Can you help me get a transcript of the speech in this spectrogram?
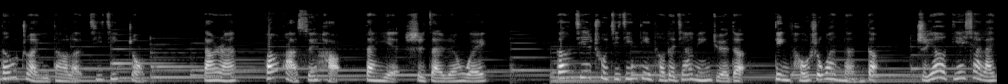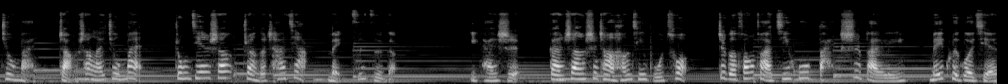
都转移到了基金中。当然，方法虽好，但也事在人为。刚接触基金定投的佳明觉得定投是万能的，只要跌下来就买，涨上来就卖，中间商赚个差价，美滋滋的。一开始赶上市场行情不错，这个方法几乎百试百灵，没亏过钱。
